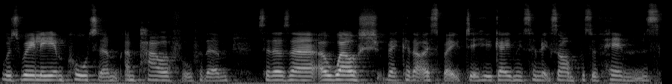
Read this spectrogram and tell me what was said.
was really important and powerful for them. So there's a, a Welsh vicar that I spoke to who gave me some examples of hymns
